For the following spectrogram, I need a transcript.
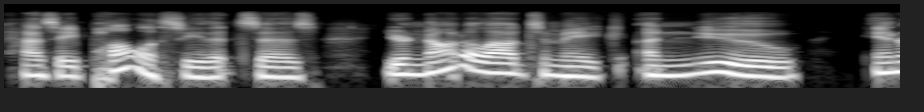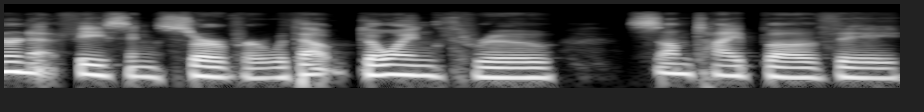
has a policy that says you're not allowed to make a new internet facing server without going through some type of a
